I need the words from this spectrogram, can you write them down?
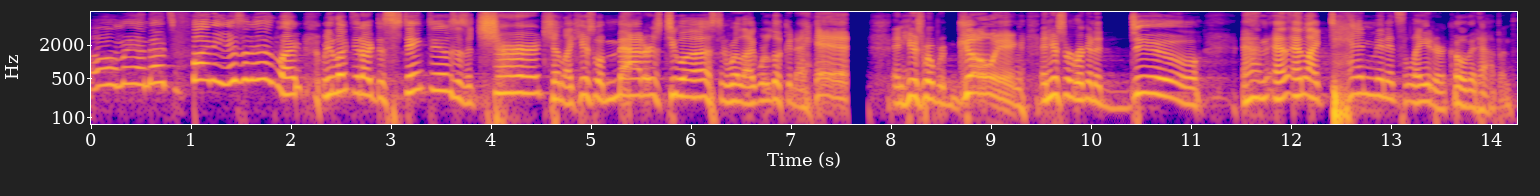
Oh man, that's funny, isn't it? Like, we looked at our distinctives as a church, and like, here's what matters to us, and we're like, we're looking ahead, and here's where we're going, and here's what we're gonna do. And, and, and like 10 minutes later, COVID happened.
